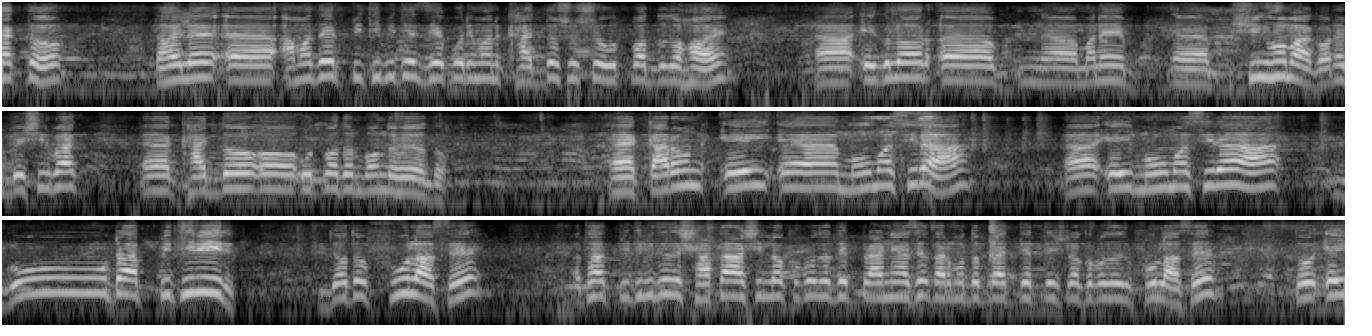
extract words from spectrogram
থাকতো, তাহলে আমাদের পৃথিবীতে যে পরিমাণ খাদ্যশস্য উৎপাদন হয় এগুলোর মানে সিংহভাগ অনেক বেশিরভাগ খাদ্য উৎপাদন বন্ধ হয়ে যেত। কারণ এই মৌমাছিরা এই মৌমাছিরা গোটা পৃথিবীর যত ফুল আছে, অর্থাৎ পৃথিবীতে যে সাতাশি লক্ষ প্রজাতির প্রাণী আছে, তার মধ্যে প্রায় তেত্রিশ লক্ষ প্রজাতির ফুল আছে। তো এই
